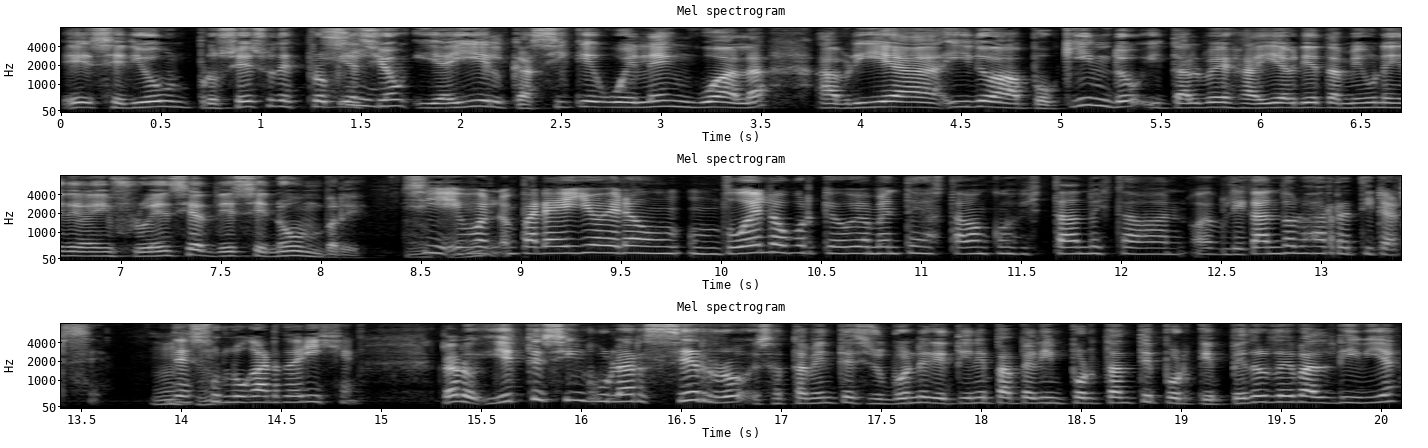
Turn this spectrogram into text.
eh, se dio un proceso de expropiación y ahí el cacique huelén Guala habría ido a Apoquindo y tal vez ahí habría también una idea de influencia de ese nombre. Sí, bueno, para ellos era un, un duelo porque obviamente estaban conquistando y estaban obligándolos a retirarse de su lugar de origen. Claro, y este singular cerro exactamente se supone que tiene papel importante porque Pedro de Valdivia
